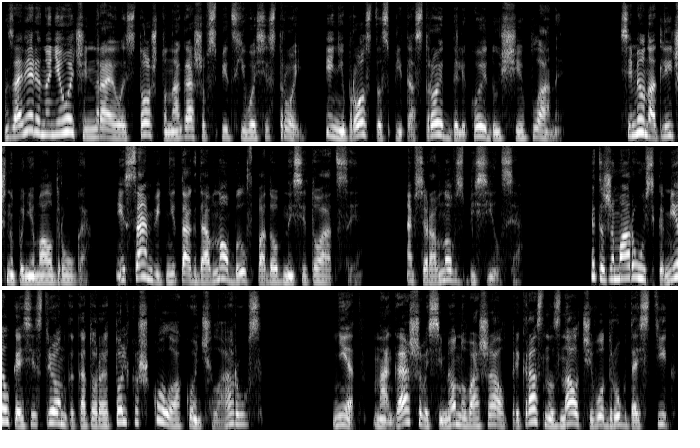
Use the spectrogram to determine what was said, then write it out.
Заверину не очень нравилось то, что Нагашев спит с его сестрой, и не просто спит, а строит далеко идущие планы. Семён отлично понимал друга, и сам ведь не так давно был в подобной ситуации, а все равно взбесился. Это же Маруська, мелкая сестренка, которая только школу окончила, а Рус нет, Нагашева Семён уважал, прекрасно знал, чего друг достиг,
